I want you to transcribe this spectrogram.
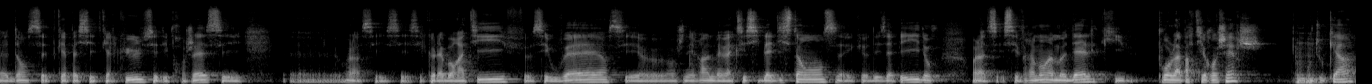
euh, dans cette capacité de calcul. C'est des projets, c'est euh, voilà, c'est collaboratif, c'est ouvert, c'est en général même accessible à distance avec des API. Donc voilà, c'est vraiment un modèle qui, pour la partie recherche, en mhm. tout cas,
